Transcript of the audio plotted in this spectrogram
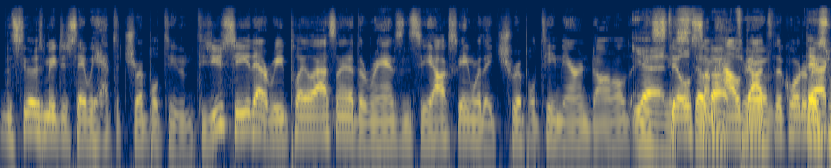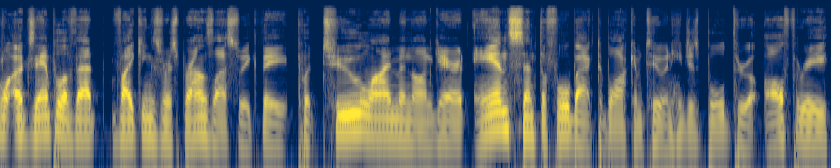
the Steelers may just say we have to triple team him. Did you see that replay last night of the Rams and Seahawks game where they triple teamed Aaron Donald and yeah, he and he still, somehow through got to the quarterback? There's one example of that Vikings versus Browns last week. They put two linemen on Garrett and sent the fullback to block him too, and he just bulled through all three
